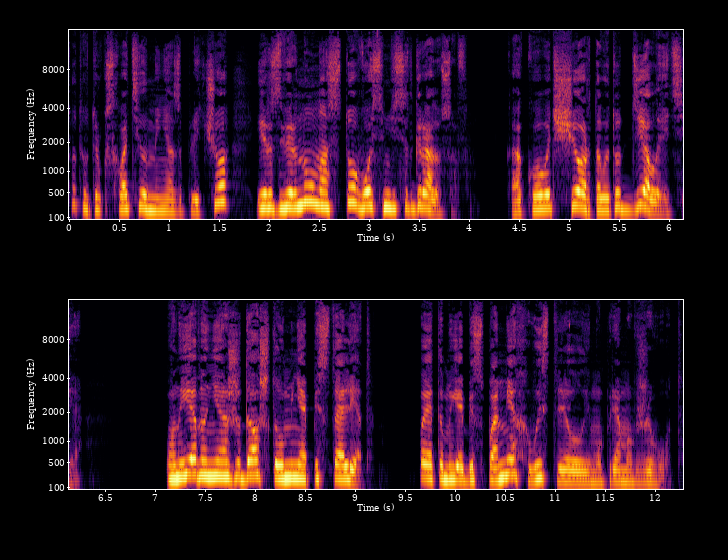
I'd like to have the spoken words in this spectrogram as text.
Кто-то вдруг схватил меня за плечо и развернул на 180 градусов. «Какого черта вы тут делаете?» Он явно не ожидал, что у меня пистолет поэтому я без помех выстрелила ему прямо в живот.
